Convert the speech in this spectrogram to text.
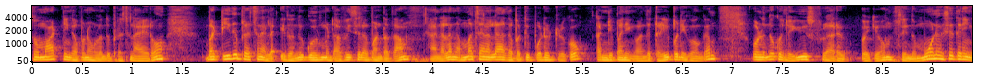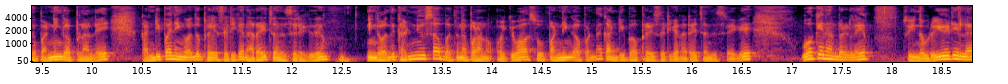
ஸோ மாட்டிங்க அப்படின்னு உங்களுக்கு வந்து பிரச்சனை ஆயிரும். பட் இது பிரச்சனை இல்லை. இது வந்து கவர்மெண்ட் ஆஃபீஸில் பண்ணுறது தான் அதனால் நம்ம சேனலில் அதை பற்றி போட்டுட்ருக்கோம். கண்டிப்பாக நீங்கள் வந்து ட்ரை பண்ணிக்கோங்க. உங்களுக்கு வந்து கொஞ்சம் யூஸ்ஃபுல்லாக இருக்கும் ஓகே ஸோ இந்த மூணு விஷயத்தை நீங்கள் பண்ணீங்க அப்படின்னாலே கண்டிப்பாக நீங்கள் வந்து ப்ரைஸ் அடிக்க நிறைய சான்சஸ் இருக்குது. நீங்கள் வந்து கன்யூஸாக பற்றின பண்ணணும். ஓகேவா ஸோ பண்ணீங்க அப்படின்னா கண்டிப்பாக ப்ரைஸ் அடிக்க நிறைய சான்சஸ் இருக்குது ஓகே நண்பர்களே ஸோ இந்த ஒரு வீடியோவில்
